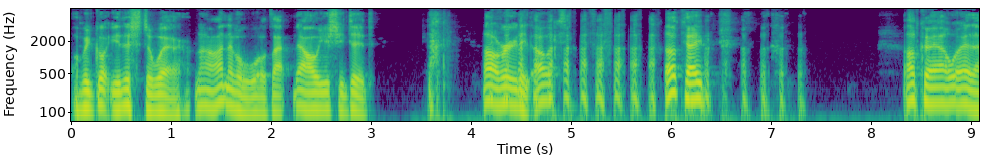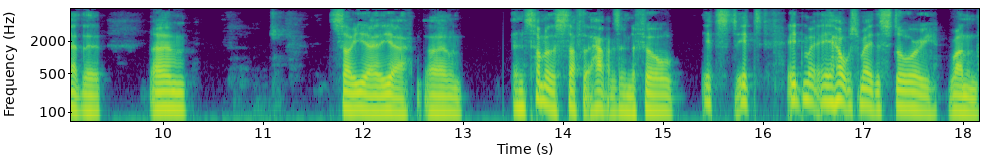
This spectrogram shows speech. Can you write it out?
"Oh, we've got you this to wear." No, I never wore that. No, yes, you did. oh, really? Oh, okay. okay, I'll wear that then. Um. So yeah, yeah. Um, and some of the stuff that happens in the film, it's it's it it helps make the story run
